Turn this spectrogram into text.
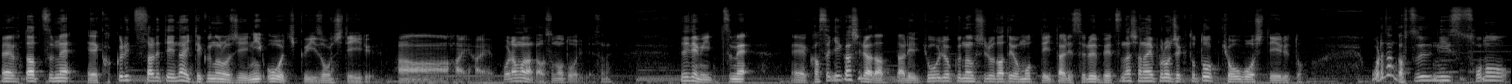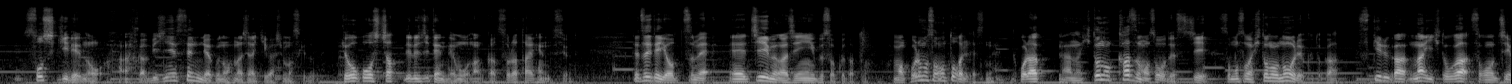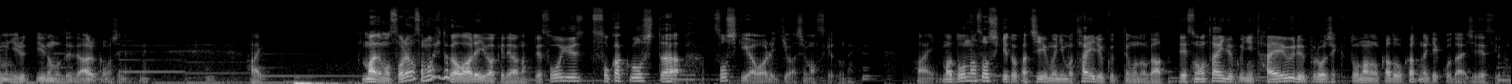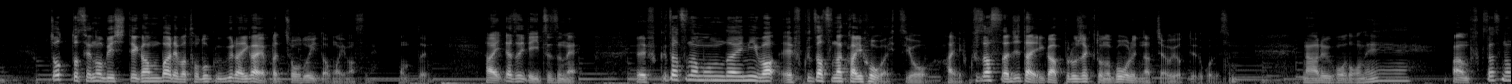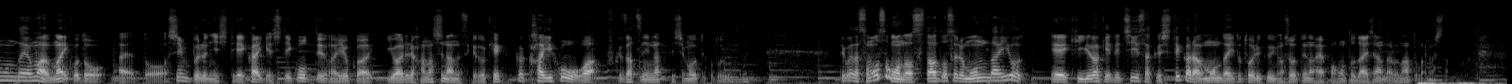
えー、2つ目、えー、確立されていないテクノロジーに大きく依存している。ああ、はいはい。これもなんかその通りですね。それで3つ目、えー、稼ぎ頭だったり強力な後ろ盾を持っていたりする別な社内プロジェクトと競合していると。これなんか普通にその組織でのなんかビジネス戦略の話な気がしますけどね。競合しちゃってる時点でもうなんかそれは大変ですよね。で続いて4つ目、えー、チームが人員不足だと。まあ、これもその通りですね。これはあの人の数もそうですし、そもそも人の能力とかスキルがない人がそこのチームにいるっていうのも全然あるかもしれないですね。はい。まあでもそれはその人が悪いわけではなくて、そういう組閣をした組織が悪い気はしますけどね。はいまあ、どんな組織とかチームにも体力ってものがあって、その体力に耐えうるプロジェクトなのかどうかってのは結構大事ですよね。ちょっと背伸びして頑張れば届くぐらいがやっぱりちょうどいいと思いますね。本当に。はい。じゃあ続いて5つ目。え複雑な問題にはえ複雑な解放が必要。はい。複雑さ自体がプロジェクトのゴールになっちゃうよっていうところですね。なるほどね。まあ、複雑な問題をまあうまいこと,、えーと、シンプルにして解決していこうっていうのはよく言われる話なんですけど結果解放は複雑になってしまうということですね。ということはそもそものスタートする問題を、えー、切り分けて小さくしてから問題と取り組みましょうというのはやっぱ本当大事なんだろうなと思いました。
